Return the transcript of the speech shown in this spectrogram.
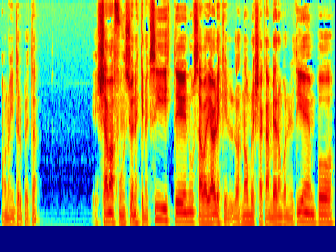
o no interpreta. Eh, llama funciones que no existen, usa variables que los nombres ya cambiaron con el tiempo,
